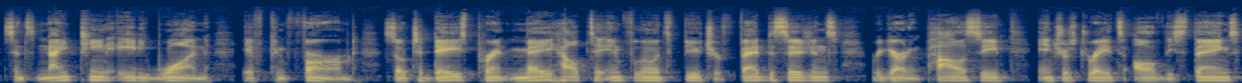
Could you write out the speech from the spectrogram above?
since 1981 if confirmed. So today's print may help to influence future Fed decisions regarding policy, interest rates, all of these things.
